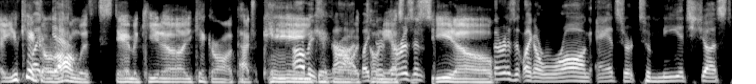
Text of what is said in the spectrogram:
you can't like, go yeah. wrong with Stan Mikita. You can't go wrong with Patrick Kane. Obviously you can't go wrong with Like, there- Tony there isn't, there isn't like a wrong answer to me. It's just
